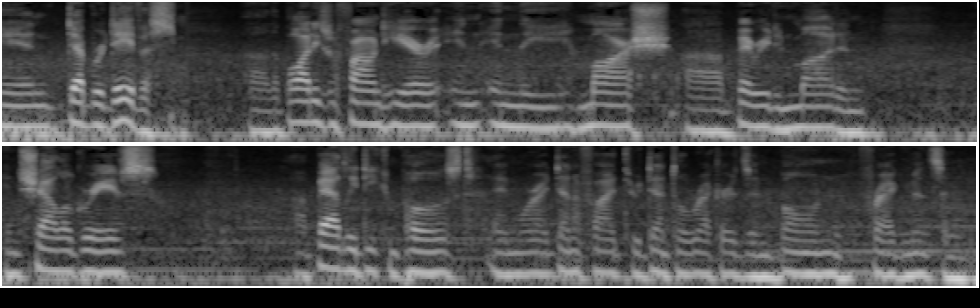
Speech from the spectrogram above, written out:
and Deborah Davis. Uh, the bodies were found here in, in the marsh, uh, buried in mud and in shallow graves, uh, badly decomposed, and were identified through dental records and bone fragments and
